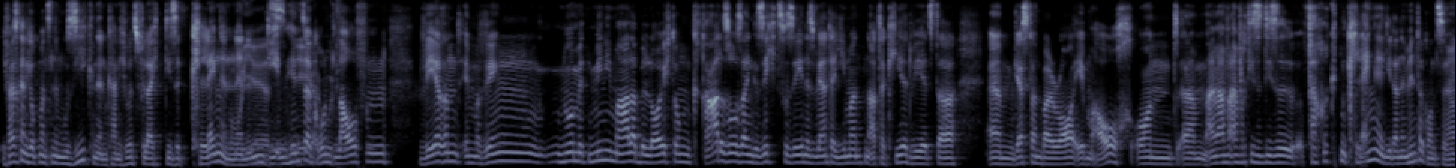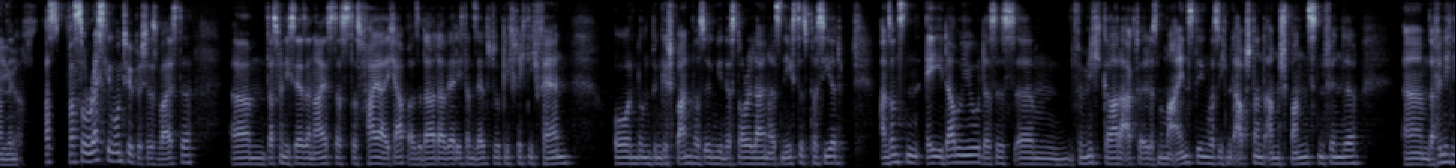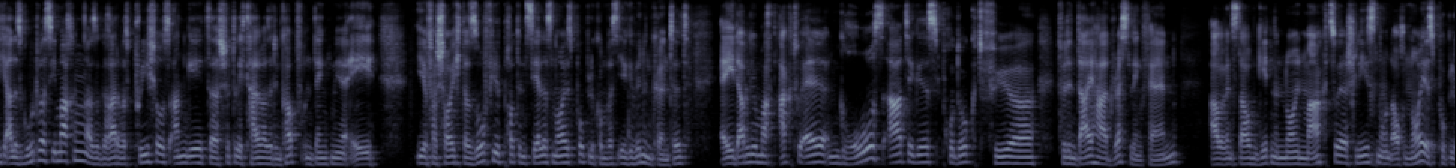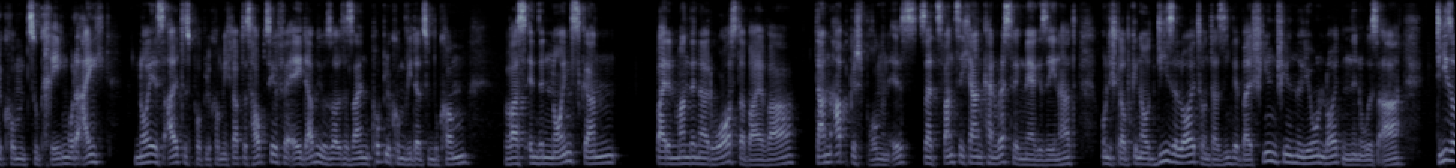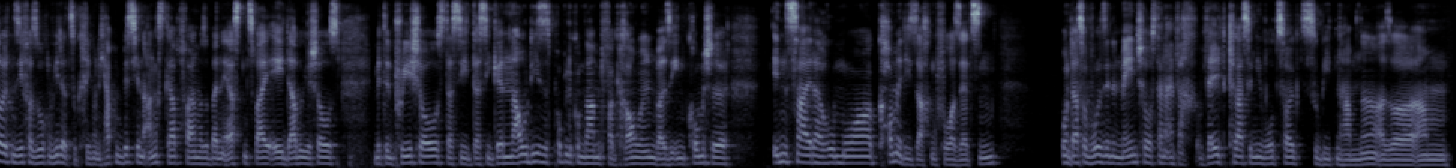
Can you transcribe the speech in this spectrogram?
ich weiß gar nicht, ob man es eine Musik nennen kann. Ich würde es vielleicht diese Klänge oh nennen, yes, die im Hintergrund laufen während im Ring nur mit minimaler Beleuchtung gerade so sein Gesicht zu sehen ist, während er jemanden attackiert, wie jetzt da ähm, gestern bei Raw eben auch. Und ähm, einfach diese, diese verrückten Klänge, die dann im Hintergrund zu hören ja. sind. Was, was so Wrestling untypisch ist, weißt du? Ähm, das finde ich sehr, sehr nice. Das, das feiere ich ab. Also da, da werde ich dann selbst wirklich richtig Fan und, und bin gespannt, was irgendwie in der Storyline als nächstes passiert. Ansonsten AEW, das ist ähm, für mich gerade aktuell das Nummer eins Ding, was ich mit Abstand am spannendsten finde. Ähm, da finde ich nicht alles gut, was sie machen. Also gerade was Pre-Shows angeht, da schüttel ich teilweise den Kopf und denke mir, ey, ihr verscheucht da so viel potenzielles neues Publikum, was ihr gewinnen könntet. AEW macht aktuell ein großartiges Produkt für, für den Die Hard Wrestling-Fan. Aber wenn es darum geht, einen neuen Markt zu erschließen und auch neues Publikum zu kriegen oder eigentlich neues, altes Publikum, ich glaube, das Hauptziel für AEW sollte sein, Publikum wieder zu bekommen, was in den 90ern bei den Monday Night Wars dabei war, dann abgesprungen ist, seit 20 Jahren kein Wrestling mehr gesehen hat. Und ich glaube, genau diese Leute, und da sind wir bei vielen, vielen Millionen Leuten in den USA, die sollten sie versuchen wiederzukriegen. Und ich habe ein bisschen Angst gehabt, vor allem also bei den ersten zwei AEW-Shows mit den Pre-Shows, dass sie, dass sie genau dieses Publikum damit vergraulen, weil sie ihnen komische Insider-Humor, Comedy-Sachen vorsetzen. Und das, obwohl sie in den Main-Shows dann einfach Weltklasse-Niveau-Zeug zu bieten haben. Ne? Also, ähm,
